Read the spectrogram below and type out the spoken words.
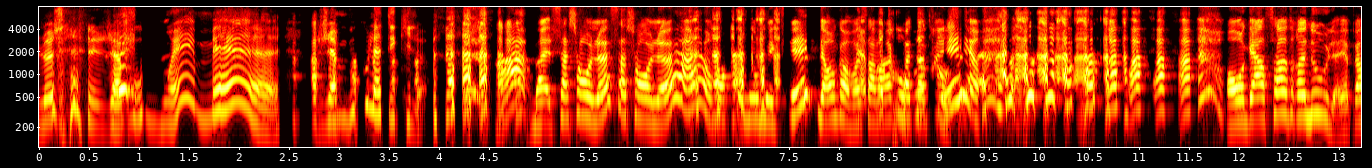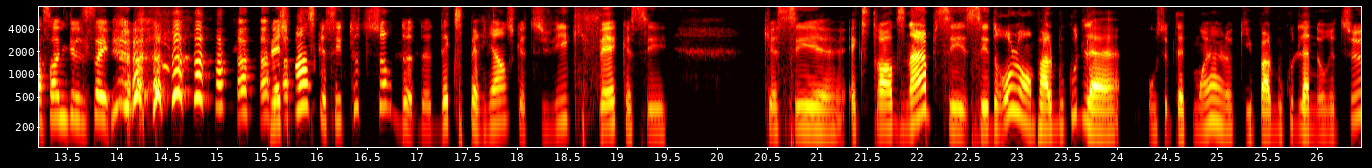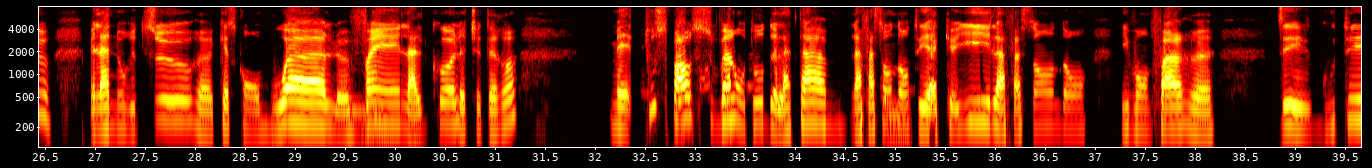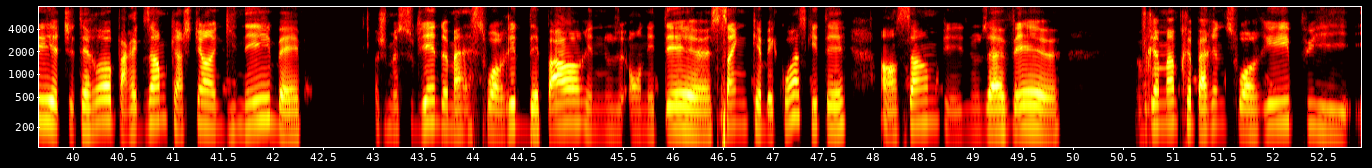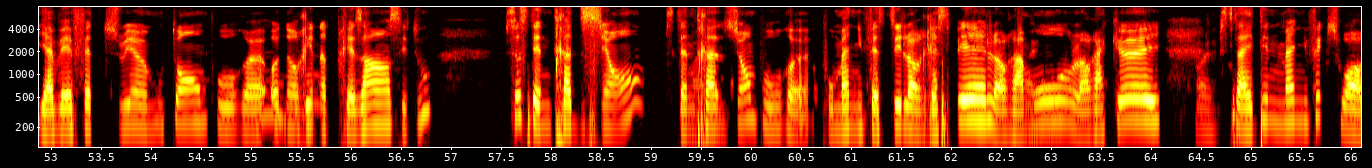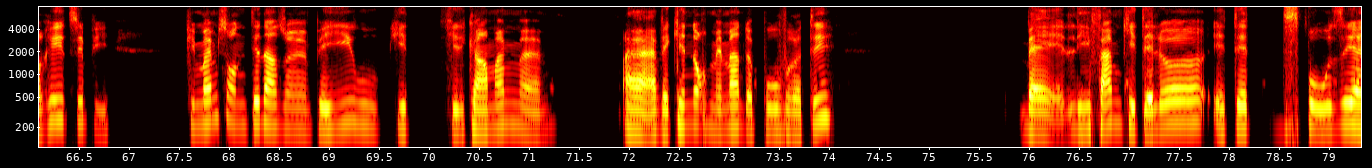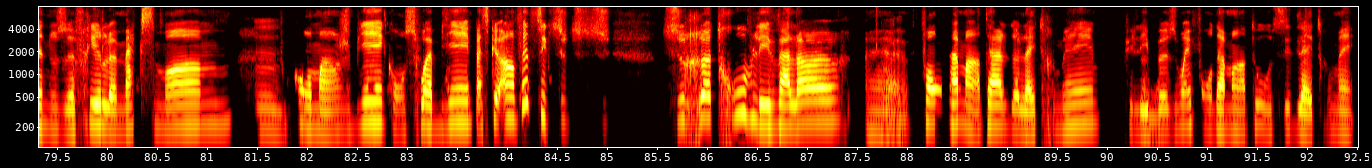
Là, j'avoue moins, mais j'aime beaucoup la tequila. ah, ben, sachons-le, sachons-le. Hein? On va retourner au Mexique, donc on va savoir quoi t'offrir. on garde ça entre nous, il n'y a personne qui le sait. mais je pense que c'est toutes sortes d'expériences que tu vis qui fait que c'est que c'est euh, extraordinaire. Puis c'est drôle, on parle beaucoup de la, ou c'est peut-être moi qui parle beaucoup de la nourriture, mais la nourriture, euh, qu'est-ce qu'on boit, le vin, l'alcool, etc. Mais tout se passe souvent autour de la table, la façon dont tu es accueilli, la façon dont ils vont te faire euh, goûter, etc. Par exemple, quand j'étais en Guinée, ben je me souviens de ma soirée de départ et nous on était euh, cinq Québécoises qui étaient ensemble puis ils nous avaient vraiment préparé une soirée, puis il avait fait tuer un mouton pour euh, mmh. honorer notre présence et tout. Ça, c'était une tradition. C'était une tradition pour, euh, pour manifester leur respect, leur amour, leur accueil. Ça a été une magnifique soirée, tu sais, puis, puis même si on était dans un pays où qui est, qui est quand même euh, avec énormément de pauvreté, ben les femmes qui étaient là étaient disposés à nous offrir le maximum, mmh. qu'on mange bien, qu'on soit bien. Parce que, en fait, c'est que tu, tu, retrouves les valeurs euh, fondamentales de l'être humain, puis les besoins fondamentaux aussi de l'être humain.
